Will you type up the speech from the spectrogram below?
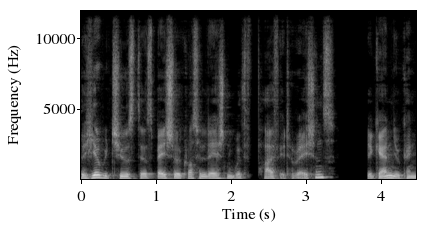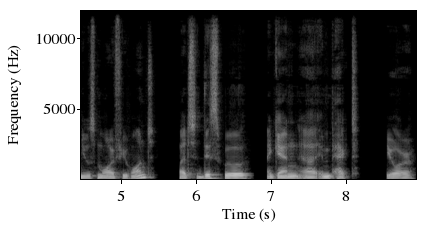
So here we choose the spatial cross-validation with five iterations. Again, you can use more if you want, but this will again uh, impact your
